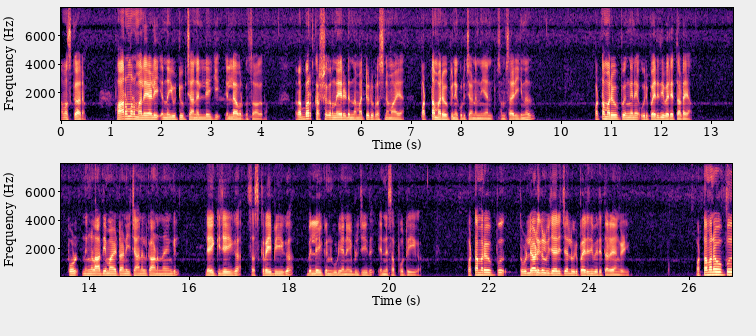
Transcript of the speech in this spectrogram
നമസ്കാരം. ഫാർമർ മലയാളി എന്ന യൂട്യൂബ് ചാനലിലേക്ക് എല്ലാവർക്കും സ്വാഗതം. റബ്ബർ കർഷകർ നേരിടുന്ന മറ്റൊരു പ്രശ്നമായ പട്ടമരവിപ്പിനെ കുറിച്ചാണ് ഇന്ന് ഞാൻ സംസാരിക്കുന്നത്. പട്ടമരവിപ്പ് എങ്ങനെ ഒരു പരിധി വരെ തടയാം? അപ്പോൾ നിങ്ങൾ ആദ്യമായിട്ടാണ് ഈ ചാനൽ കാണുന്നതെങ്കിൽ ലൈക്ക് ചെയ്യുക സബ്സ്ക്രൈബ് ചെയ്യുക ബെല്ലൈക്കൺ കൂടി എനേബിൾ ചെയ്ത് എന്നെ സപ്പോർട്ട് ചെയ്യുക. പട്ടമരവിപ്പ് തൊഴിലാളികൾ വിചാരിച്ചാൽ ഒരു പരിധി വരെ തടയാൻ കഴിയും. പട്ടമരവിപ്പ്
